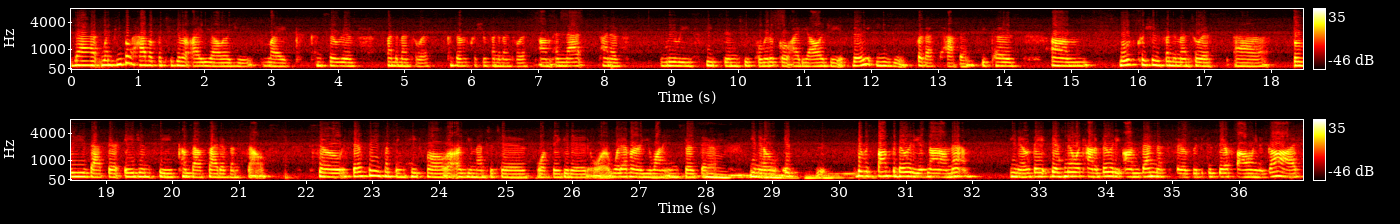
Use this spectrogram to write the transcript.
that when people have a particular ideology, like conservative fundamentalists, conservative Christian fundamentalists, um, and that kind of really seeps into political ideology, it's very easy for that to happen because um, most Christian fundamentalists uh, believe that their agency comes outside of themselves. So if they're saying something hateful or argumentative or bigoted or whatever you want to insert there, mm. you know, it's the responsibility is not on them. You know, they, there's no accountability on them necessarily because they're following a God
